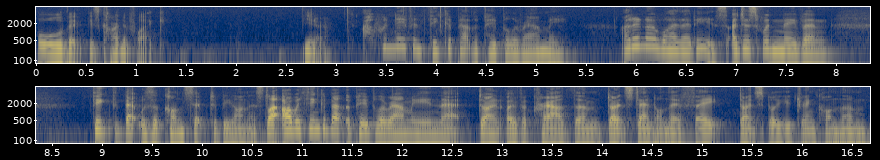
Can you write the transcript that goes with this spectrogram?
all of it is kind of like, you know, I wouldn't even think about the people around me. I don't know why that is. I just wouldn't even think that that was a concept, to be honest. Like, I would think about the people around me in that don't overcrowd them, don't stand on their feet, don't spill your drink on them,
